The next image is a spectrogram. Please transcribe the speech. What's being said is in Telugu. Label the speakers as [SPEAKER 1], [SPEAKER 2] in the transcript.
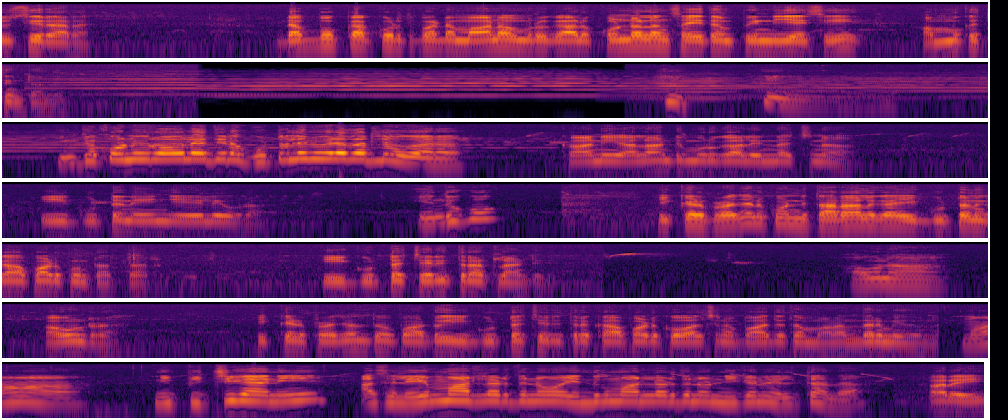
[SPEAKER 1] చూసిరారా? డబ్బు కక్కుర్తిపడ్డ మానవ మృగాలు కొండలను సైతం పిండి చేసి అమ్ముక తింటాను
[SPEAKER 2] ఇంకా కొన్ని రోజులైతే ఇక్కడ గుట్టల మిగలదట్లేవు గారా?
[SPEAKER 1] కానీ అలాంటి మృగాలు ఎన్నొచ్చినా ఈ గుట్టను ఏం చేయలేవురా.
[SPEAKER 2] ఎందుకు?
[SPEAKER 1] ఇక్కడ ప్రజలు కొన్ని తరాలుగా ఈ గుట్టను కాపాడుకుంటారు. ఈ గుట్ట చరిత్ర అట్లాంటిది.
[SPEAKER 2] అవునా?
[SPEAKER 1] అవునరా. ఇక్కడి ప్రజలతో పాటు ఈ గుట్ట చరిత్ర కాపాడుకోవాల్సిన బాధ్యత మనందరి మీద ఉంది.
[SPEAKER 3] మామ నీ పిచ్చి కానీ అసలు ఏం మాట్లాడుతున్నావో ఎందుకు మాట్లాడుతున్నావు నీకైనా వెళ్తాందా?
[SPEAKER 1] అరే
